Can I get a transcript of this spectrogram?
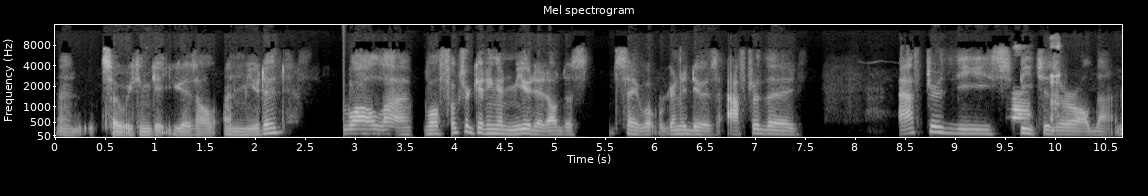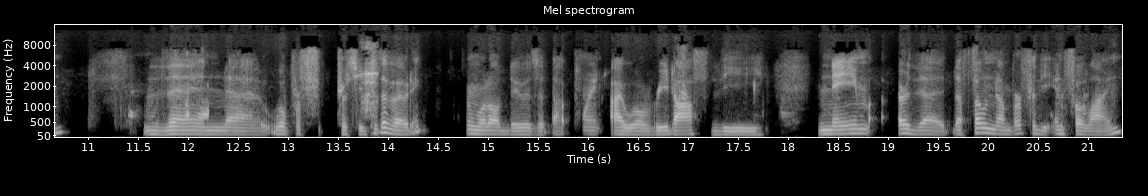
And so we can get you guys all unmuted. While uh, while folks are getting unmuted, I'll just say what we're going to do is after the after the speeches are all done, then uh, we'll prof- proceed to the voting. And what I'll do is at that point, I will read off the name or the, the phone number for the info line.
